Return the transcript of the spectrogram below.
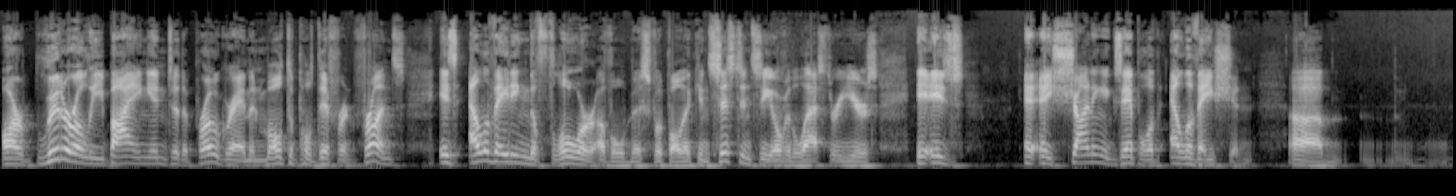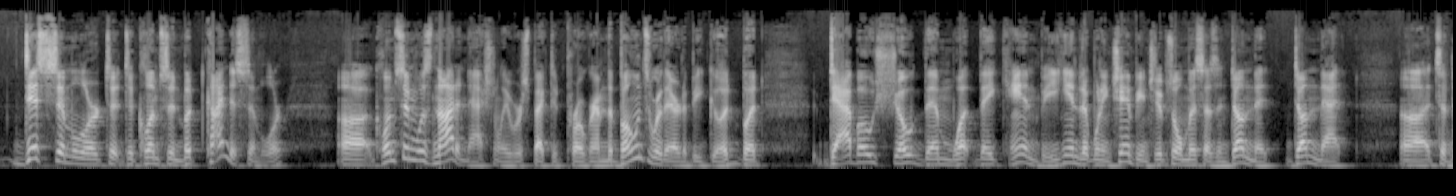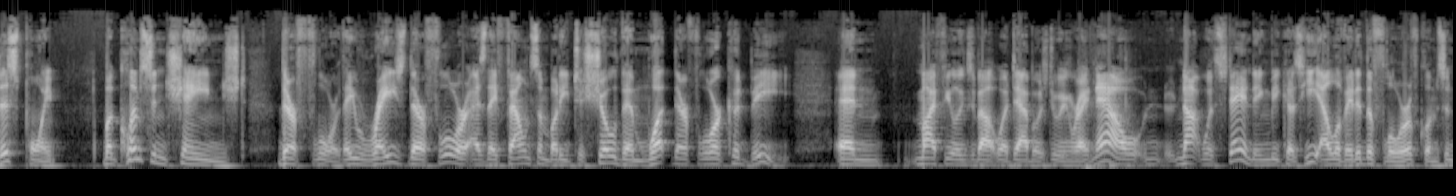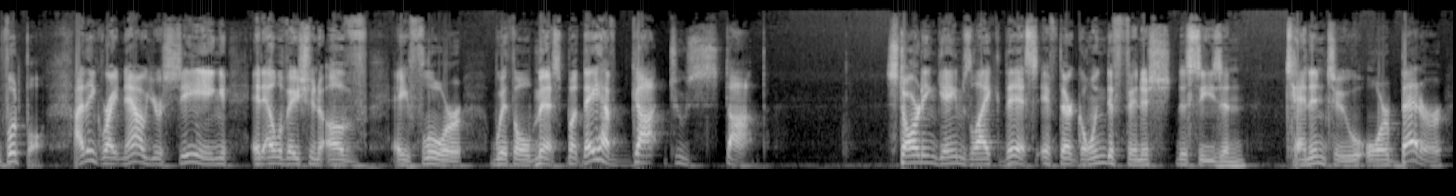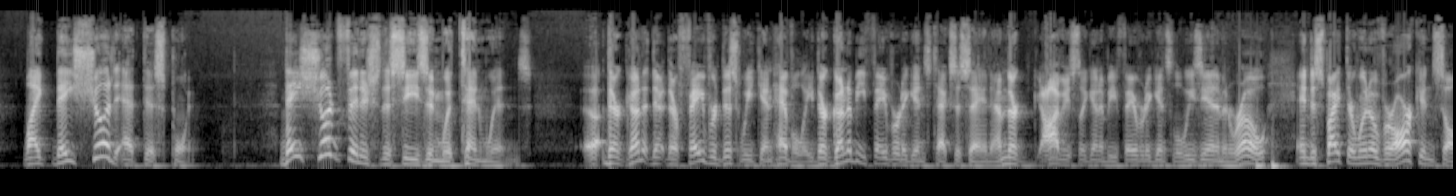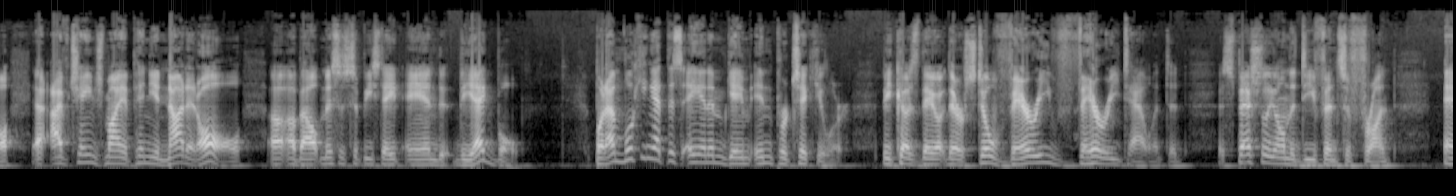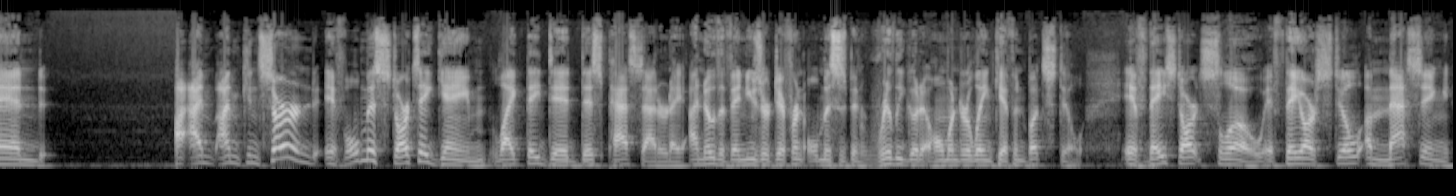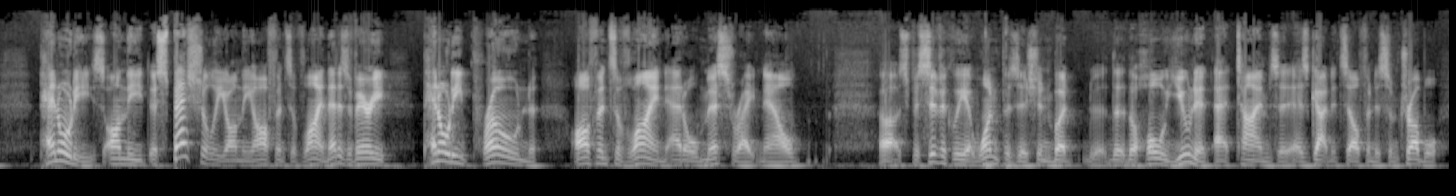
are literally buying into the program in multiple different fronts, is elevating the floor of Ole Miss football. The consistency over the last three years is a shining example of elevation. Um, dissimilar to, to Clemson, but kind of similar. Uh, Clemson was not a nationally respected program. The bones were there to be good, but Dabo showed them what they can be. He ended up winning championships. Ole Miss hasn't done that done that uh, to this point, but Clemson changed their floor. They raised their floor as they found somebody to show them what their floor could be. And my feelings about what Dabo is doing right now, notwithstanding, because he elevated the floor of Clemson football. I think right now you're seeing an elevation of a floor with Ole Miss, but they have got to stop starting games like this if they're going to finish the season 10 and 2 or better, like they should at this point. They should finish the season with 10 wins. Uh, they're gonna they're, they're, favored this weekend heavily. They're to be favored against Texas A&M. They're obviously to be favored against Louisiana Monroe. And despite their win over Arkansas, I've changed my opinion not at all uh, about Mississippi State and the Egg Bowl. But I'm looking at this A&M game in particular because they they're still very very talented, especially on the defensive front. And I, am I'm concerned if Ole Miss starts a game like they did this past Saturday. I know the venues are different. Ole Miss has been really good at home under Lane Kiffin, but still, if they start slow, if they are still amassing penalties on the, especially on the offensive line, that is a very penalty prone offensive line at Ole Miss right now. Uh, specifically at one position, but the the whole unit at times has gotten itself into some trouble.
